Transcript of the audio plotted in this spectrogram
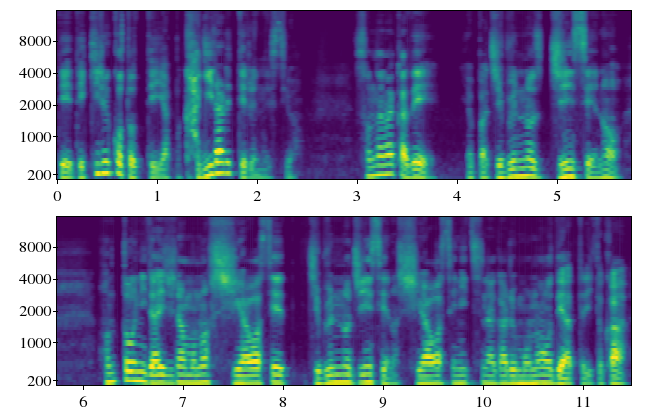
でできることってやっぱ限られてるんですよ。そんな中でやっぱ自分の人生の本当に大事なもの幸せ自分の人生の幸せにつながるものであったりとか、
